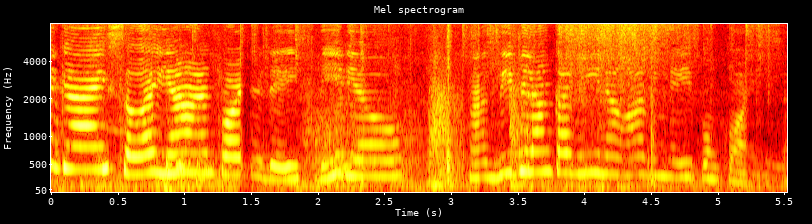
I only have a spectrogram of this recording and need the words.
Hi guys! So ayan, for today's video, magbibilang kami ng aming naipong coins.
